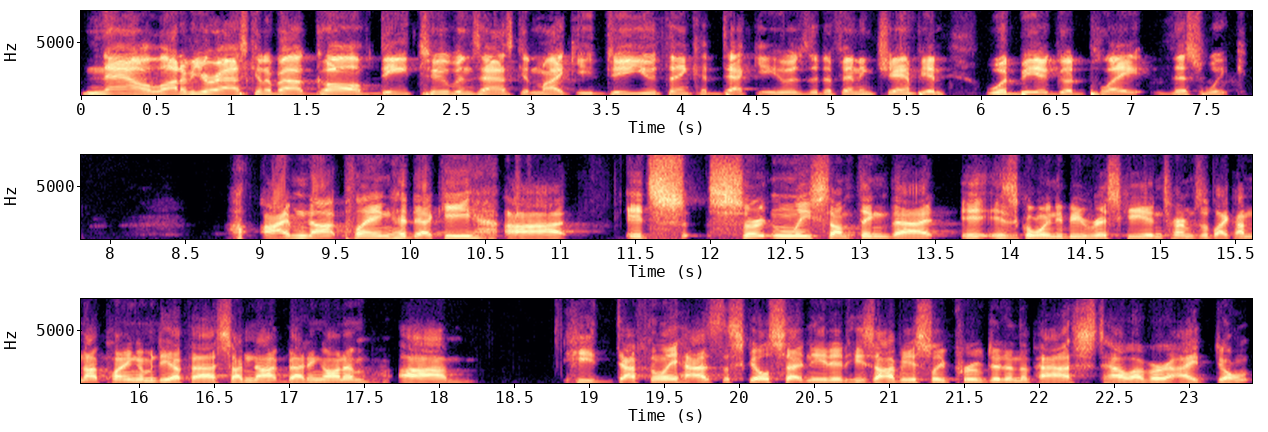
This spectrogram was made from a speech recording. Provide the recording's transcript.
Now, a lot of you are asking about golf. D Tubin's asking Mikey, do you think Hideki, who is the defending champion, would be a good play this week? I'm not playing Hideki. Uh, it's certainly something that is going to be risky in terms of like I'm not playing him in DFS. I'm not betting on him. Um, he definitely has the skill set needed. He's obviously proved it in the past. However, I don't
